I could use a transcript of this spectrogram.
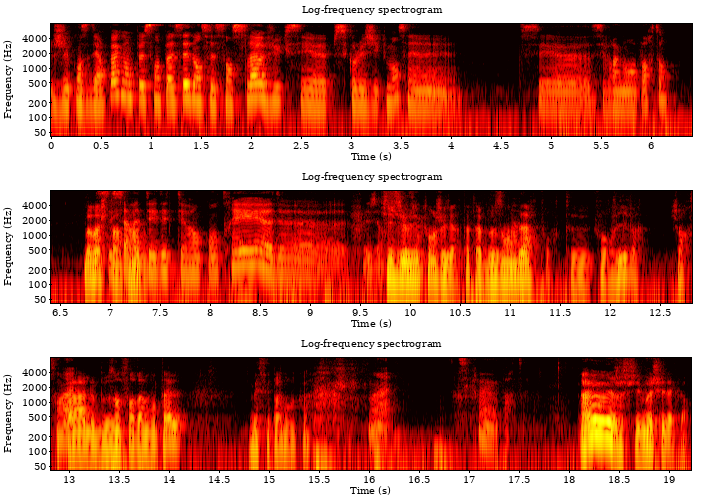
je considère pas qu'on peut s'en passer dans ce sens-là, vu que c'est psychologiquement c'est c'est vraiment important. Bah ça va t'aider de te rencontrer, euh, de plusieurs Physiologiquement, je veux dire, t'as pas besoin d'air pour, te, pour vivre. Genre, c'est pas le besoin fondamental, mais c'est pas loin, quoi. Ouais, c'est quand même important. Ah oui, oui je suis, moi je suis d'accord.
